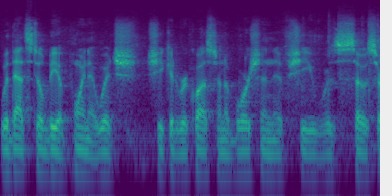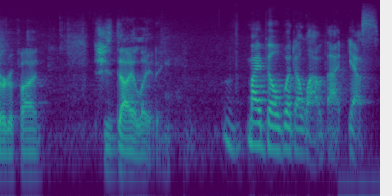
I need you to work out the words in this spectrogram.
Would that still be a point at which she could request an abortion if she was so certified? She's dilating. My bill would allow that, yes.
